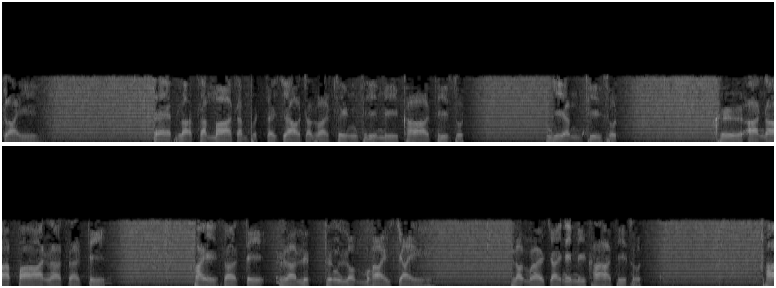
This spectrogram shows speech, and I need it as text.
ไกล แต่พระสัมมาสัมพุทธเจ้าตรัสว่าสิ่งที่มีค่าที่สุด เยี่ยมที่สุด คืออานาปานสติ ให้สติระลึกถึงลมหายใจ ลมหายใจนี่มีค่าที่สุด ถ้า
